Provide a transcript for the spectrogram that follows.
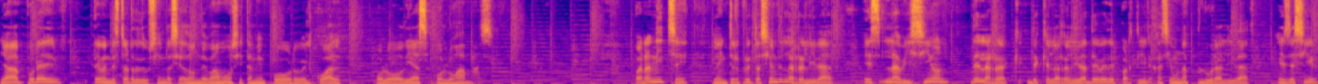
Ya por ahí deben de estar deduciendo hacia dónde vamos y también por el cual o lo odias o lo amas. Para Nietzsche, la interpretación de la realidad es la visión de, la de que la realidad debe de partir hacia una pluralidad, es decir,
